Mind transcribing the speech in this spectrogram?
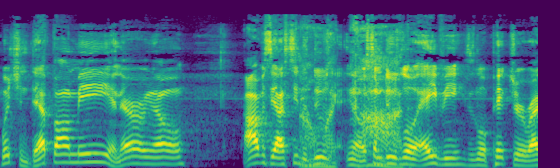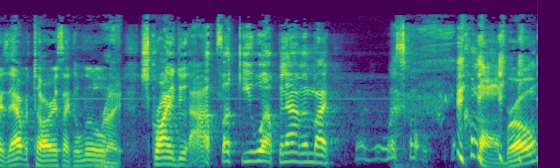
wishing death on me, and they're you know. Obviously, I see the dude. Oh my You know, some dude's little AV, his little picture, right? His avatar. It's like a little Right. scrawny dude. I'll fuck you up, and I'm like, what's going? Come on, bro.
